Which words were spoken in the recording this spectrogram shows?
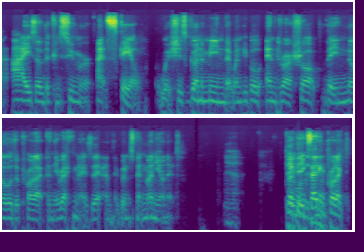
uh, eyes of the consumer at scale which is going to mean that when people enter our shop they know the product and they recognize it and they're going to spend money on it yeah but the exciting product,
